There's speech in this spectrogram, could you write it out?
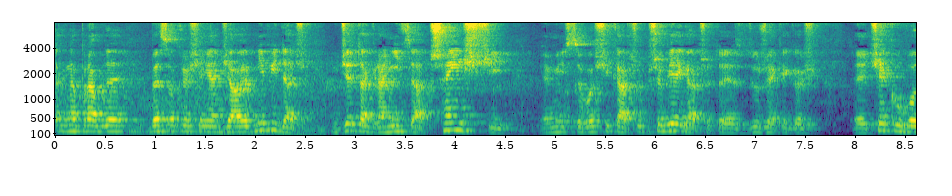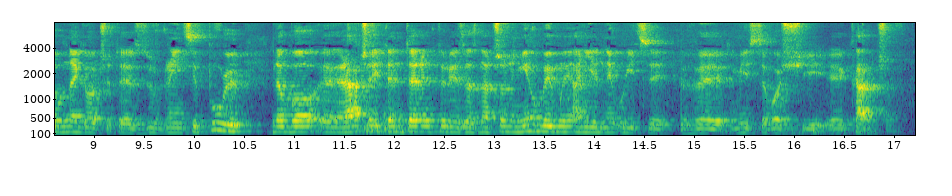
tak naprawdę bez określenia działek nie widać, gdzie ta granica części miejscowości Karczów przebiega, czy to jest wzdłuż jakiegoś y, cieku wodnego, czy to jest wzdłuż granicy pól, no bo y, raczej ten teren, który jest zaznaczony, nie obejmuje ani jednej ulicy w miejscowości y, Karczów.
